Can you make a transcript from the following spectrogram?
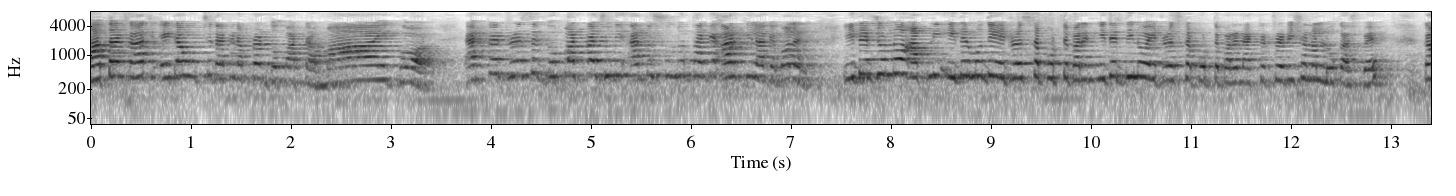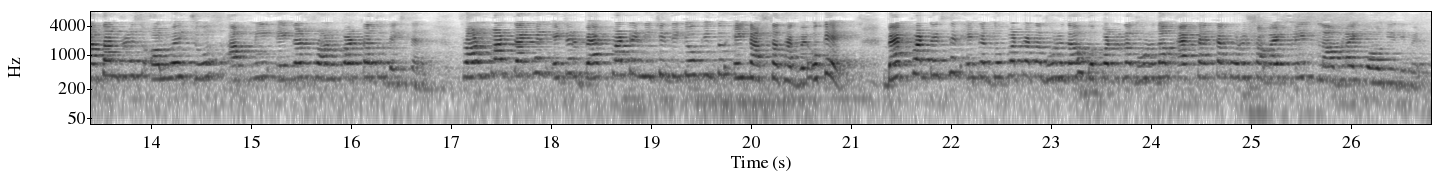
হাতার কাজ, এটা হচ্ছে দেখেন আপনার দোপাট্টা। মাই গড একটা ড্রেসের দোপাট্টা যদি এত সুন্দর থাকে, আর কি লাগে বলেন? ঈদের জন্য আপনি ঈদের মধ্যে এই ড্রেসটা পরতে পারেন, ঈদের দিনও এই ড্রেসটা পরতে পারেন, একটা ট্রেডিশনাল লুক আসবে। কাতান ড্রেস অলওয়েজ চোজ আপনি এটার ফ্রন্ট পার্টটা তো দেখছেন। ফ্রন্ট পার্ট দেখেন, এটার ব্যাক পার্টের নিচের দিকেও কিন্তু এই কাজটা থাকবে ওকে ব্যাক পার্ট দেখছেন, এটার দোপাট্টাটা ধরে দাও, দোপাট্টাটা ধরে দাও, একটা একটা করে সবাই প্লিজ লাভ লাইক ওয়াল দিয়ে দিবেন।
